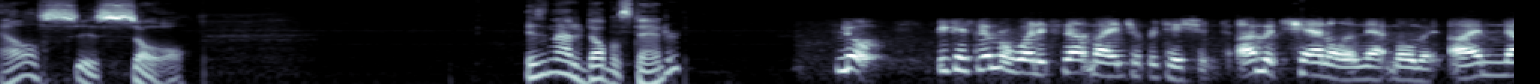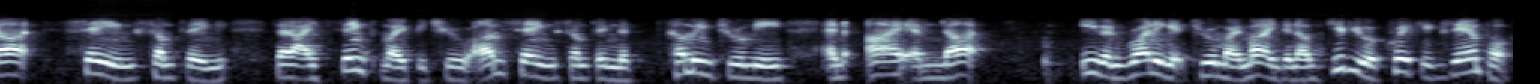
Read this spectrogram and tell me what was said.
else's soul, Isn't that a double standard? No, because number one, it's not my interpretation. I'm a channel in that moment. I'm not saying something that I think might be true. I'm saying something that's coming through me, and I am not even running it through my mind. And I'll give you a quick example.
